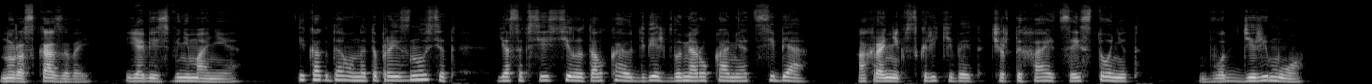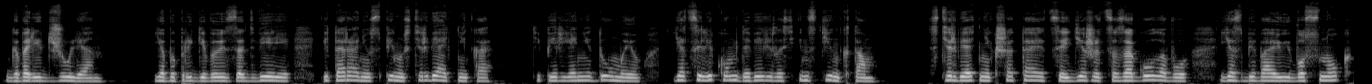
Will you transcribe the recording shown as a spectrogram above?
«Ну рассказывай, я весь внимание». И когда он это произносит, я со всей силы толкаю дверь двумя руками от себя. Охранник вскрикивает, чертыхается и стонет. «Вот дерьмо», — говорит Джулиан. Я выпрыгиваю из-за двери и тараню спину стервятника — Теперь я не думаю, я целиком доверилась инстинктам. Стервятник шатается и держится за голову, я сбиваю его с ног,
